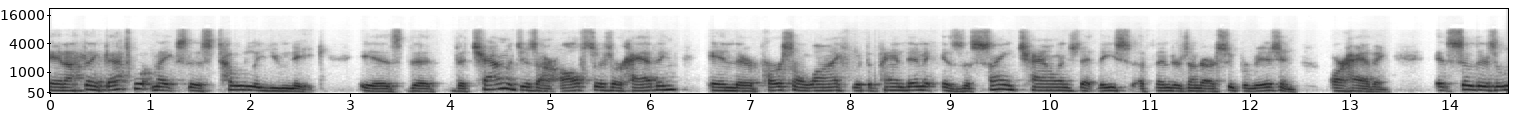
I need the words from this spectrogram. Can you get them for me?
And I think that's what makes this totally unique is that the challenges our officers are having in their personal life with the pandemic is the same challenge that these offenders under our supervision are having And so there's a,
